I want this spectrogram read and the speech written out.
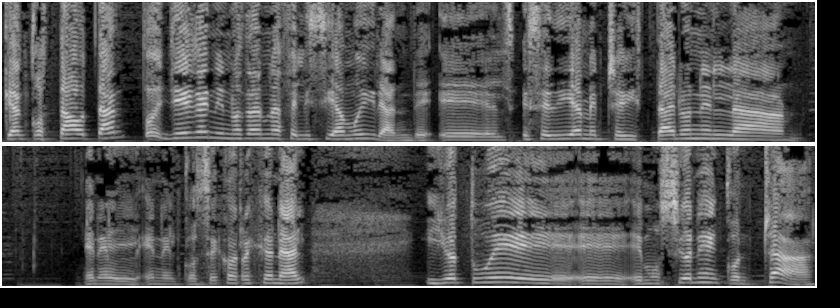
que han costado tanto, llegan y nos dan una felicidad muy grande. ese día me entrevistaron en la en el, en el Consejo Regional y yo tuve eh, emociones encontradas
